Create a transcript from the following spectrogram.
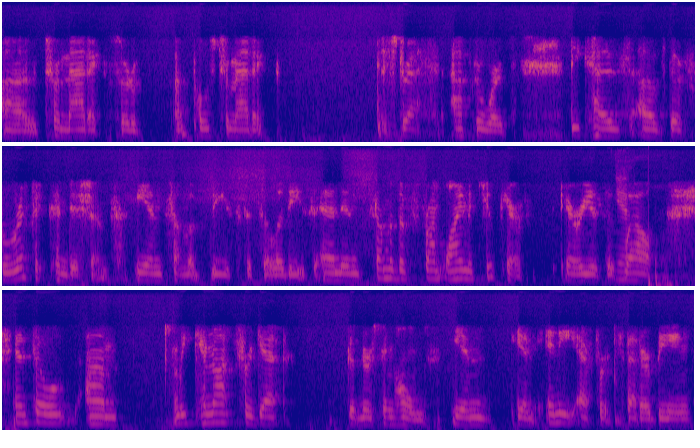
uh, traumatic, sort of uh, post traumatic distress afterwards because of the horrific conditions in some of these facilities and in some of the frontline acute care areas as yeah. well. And so um, we cannot forget the nursing homes in in any efforts that are being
